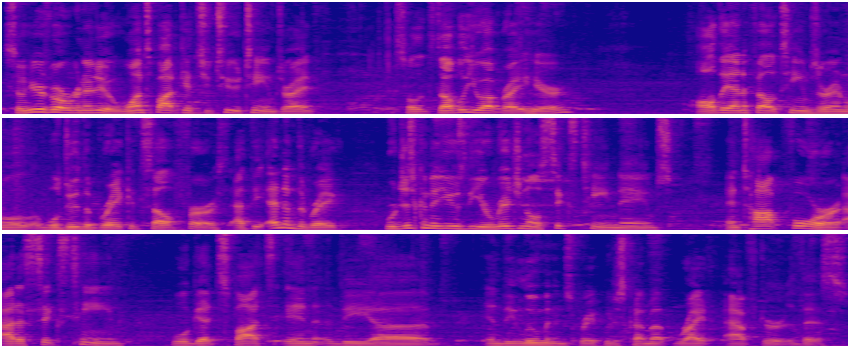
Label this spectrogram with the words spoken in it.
So here's what we're going to do. One spot gets you two teams, right? So let's double you up right here. All the NFL teams are in. We'll, we'll do the break itself first. At the end of the break, we're just going to use the original 16 names, and top four out of 16 will get spots in the uh, in the luminance break, which is coming up right after this.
